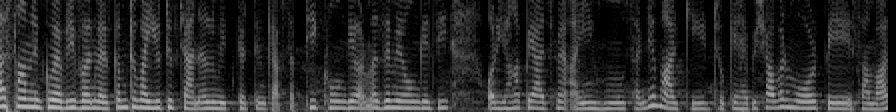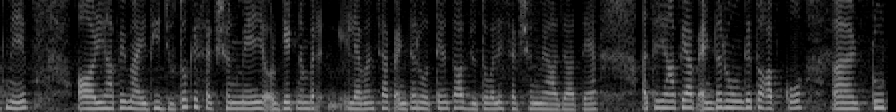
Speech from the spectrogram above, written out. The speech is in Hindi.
अस्सलाम everyone welcome to my YouTube channel. उम्मीद करती हूँ कि आप सब ठीक होंगे और मज़े में होंगे जी। और यहाँ पे आज मैं आई हूँ संडे मार्केट, जो कि है पिशावर मोड़ पे इस्लामाबाद में। और यहाँ पे मैं आई थी जूतों के सेक्शन में और गेट नंबर 11 से आप एंटर होते हैं तो आप जूतों वाले सेक्शन में आ जाते हैं। अच्छा यहाँ पे आप एंटर होंगे तो आपको टू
